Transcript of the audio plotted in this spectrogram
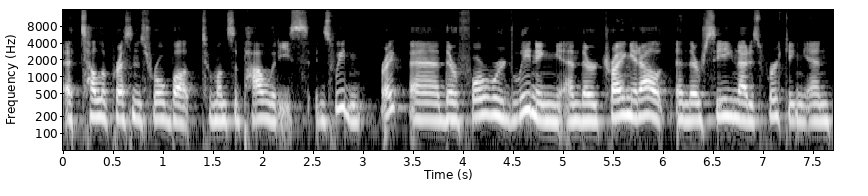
a telepresence robot to municipalities in Sweden, right? Uh, they're forward leaning and they're trying it out and they're seeing that it's working. And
